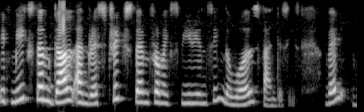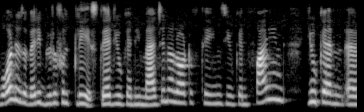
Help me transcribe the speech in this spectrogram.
it makes them dull and restricts them from experiencing the world's fantasies. Very world is a very beautiful place. There you can imagine a lot of things. You can find, you can uh,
